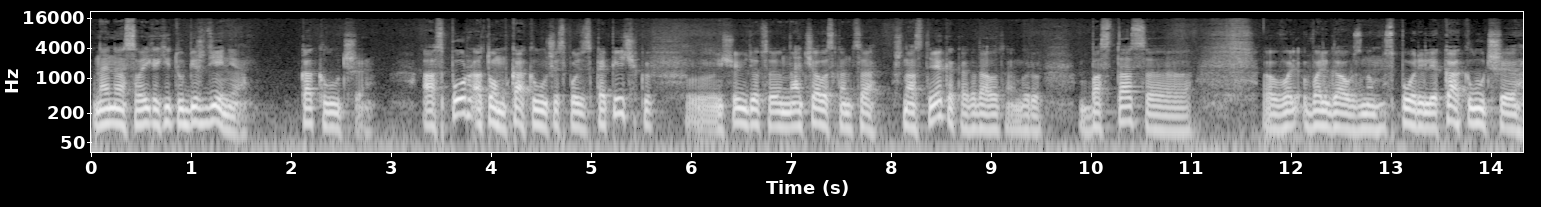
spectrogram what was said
наверное, свои какие-то убеждения, как лучше – а спор о том, как лучше использовать копейщиков, еще ведется начало с конца XVI века, когда, вот, я говорю, Бастас э, Вальгаузеном спорили, как лучше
